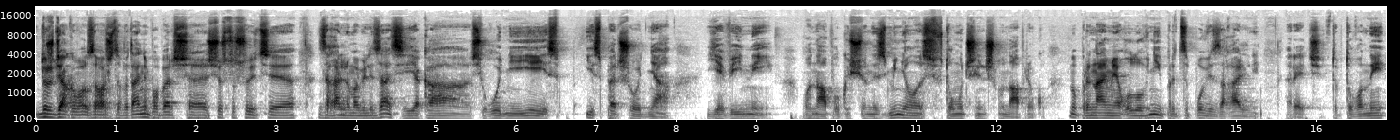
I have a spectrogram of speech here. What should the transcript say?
Дуже дякую за ваше запитання. По-перше, що стосується загальної мобілізації, яка сьогодні є із першого дня є війни, вона поки що не змінювалась в тому чи іншому напрямку. Ну, принаймні, головні принципові загальні речі. Тобто вони,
